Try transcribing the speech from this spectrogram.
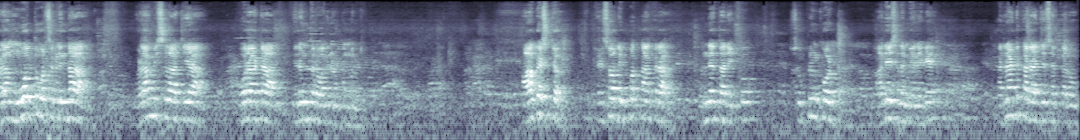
ಒಳ ಮೂವತ್ತು ವರ್ಷಗಳಿಂದ ಒಳ ಮೀಸಲಾತಿಯ ಹೋರಾಟ ನಿರಂತರವಾಗಿ ನಡ್ಕೊಂಡ್ಬಂತು. ಆಗಸ್ಟ್ ಎರಡ್ ಸಾವಿರದ ಇಪ್ಪತ್ನಾಲ್ಕರ ಒಂದನೇ ತಾರೀಕು ಸುಪ್ರೀಂ ಕೋರ್ಟ್ ಆದೇಶದ ಮೇರೆಗೆ ಕರ್ನಾಟಕ ರಾಜ್ಯ ಸರ್ಕಾರವು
